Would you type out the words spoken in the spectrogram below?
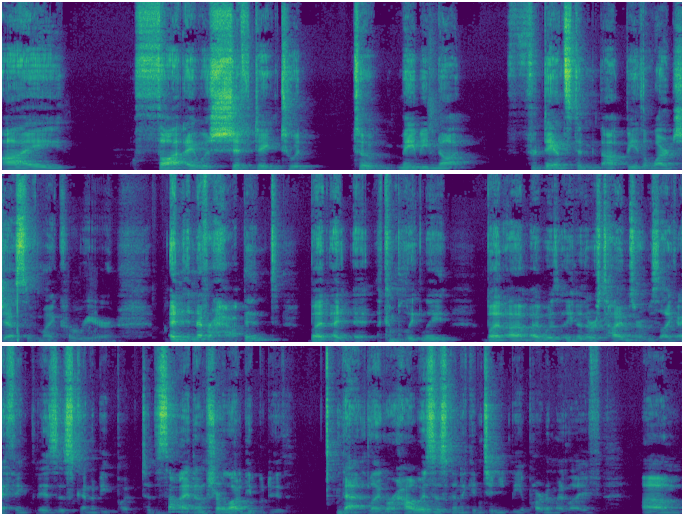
I thought I was shifting to a to maybe not for dance to not be the largesse of my career, and it never happened, but I, it, completely. But um, I was, you know, there was times where I was like, I think, is this going to be put to the side? I'm sure a lot of people do that, like, or how is this going to continue to be a part of my life? Um,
